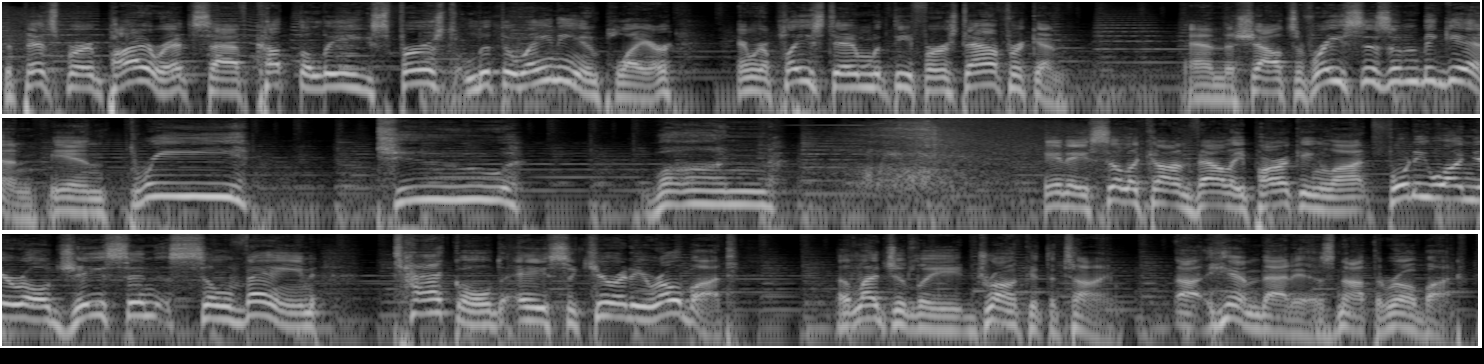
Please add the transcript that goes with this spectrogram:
The Pittsburgh Pirates have cut the league's first Lithuanian player and replaced him with the first African. And the shouts of racism begin in three, two, one… In a Silicon Valley parking lot, 41-year-old Jason Sylvain tackled a security robot allegedly drunk at the time. Uh, him, that is, not the robot.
